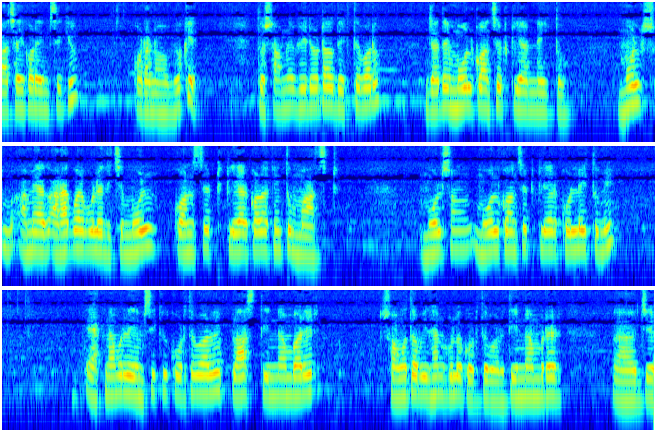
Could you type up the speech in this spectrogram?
বাছাই করা এমসিকিউ করানো হবে ওকে তো সামনের ভিডিওটাও দেখতে পারো, যাদের মূল কনসেপ্ট ক্লিয়ার নেই তো। মূল, আমি আর একবার বলে দিচ্ছি, মূল কনসেপ্ট ক্লিয়ার করা কিন্তু মাস্ট মূল মূল কনসেপ্ট ক্লিয়ার করলেই তুমি এক নম্বরের এমসিকিউ করতে পারবে প্লাস তিন নম্বরের সমতা বিধানগুলো করতে পারবে। তিন নম্বরের যে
